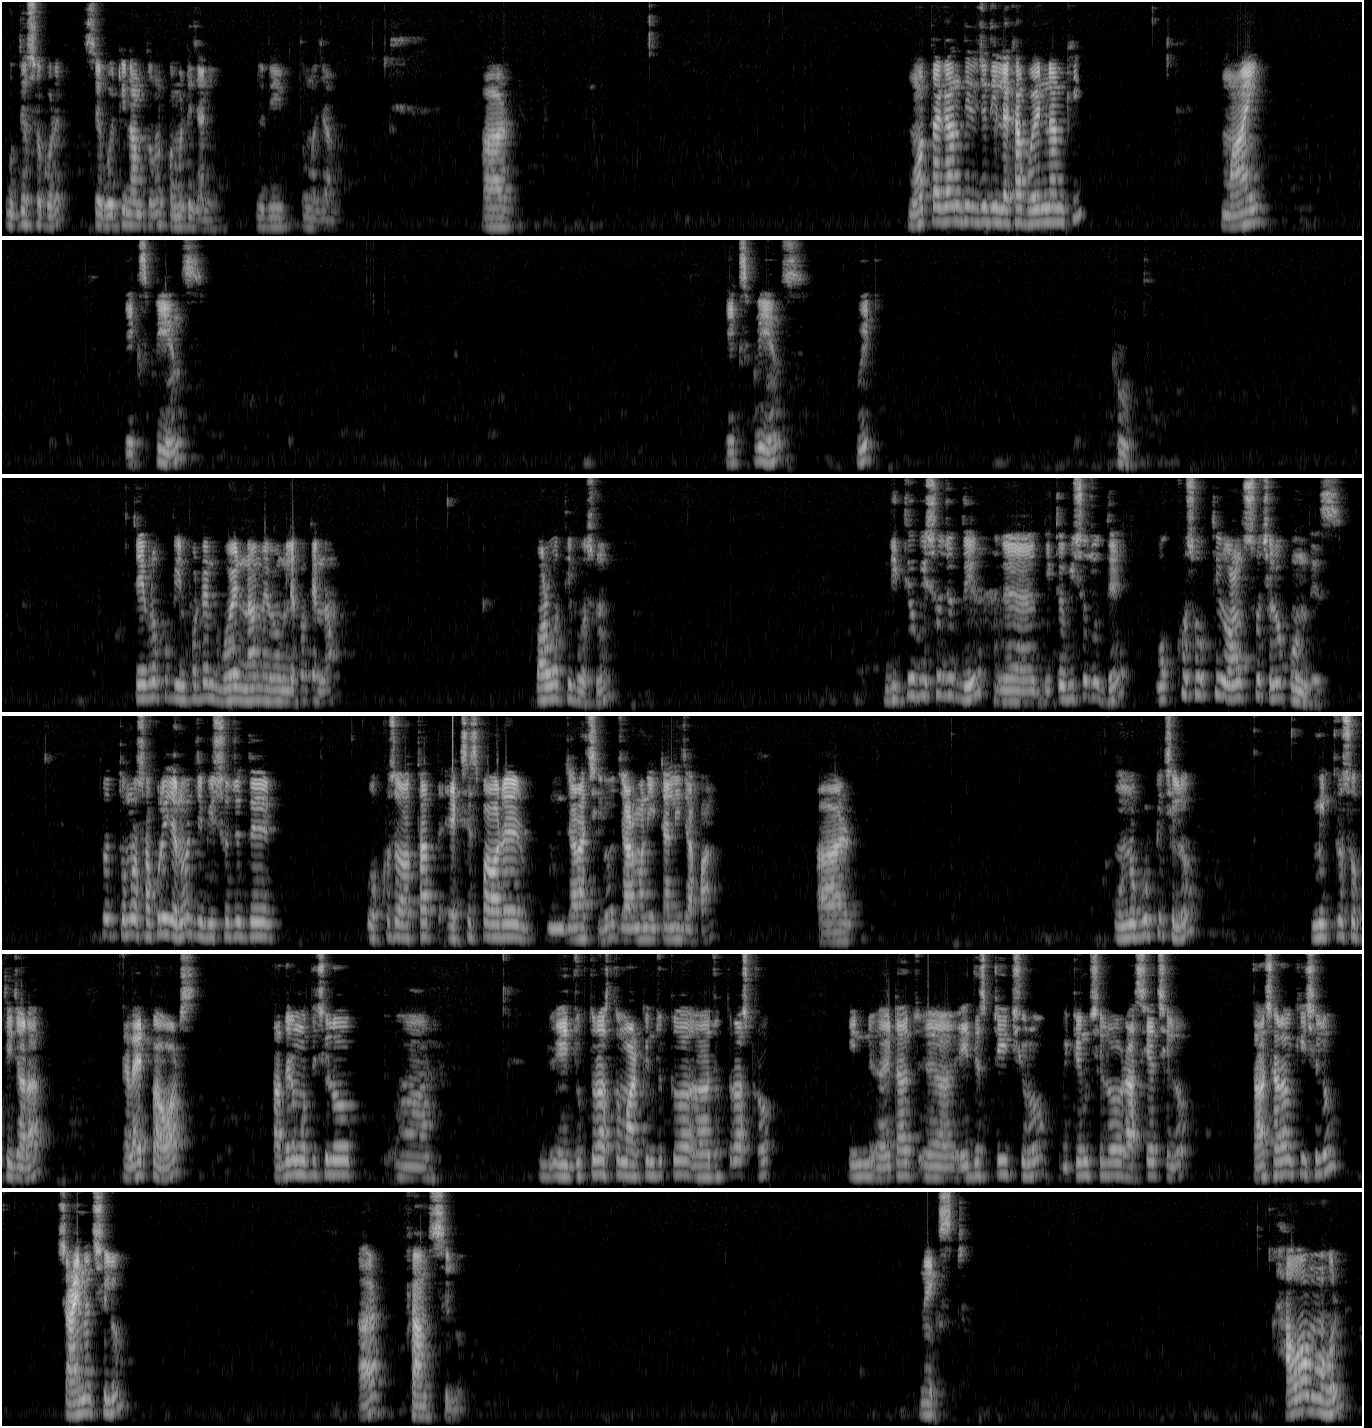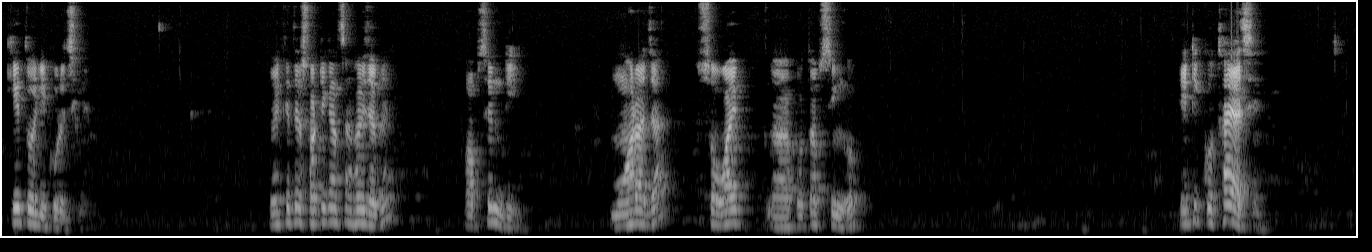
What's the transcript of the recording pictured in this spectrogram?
উদ্দেশ্য করে সে বইটির নাম তোমরা কমেন্টে জানি যদি তোমরা জানো। আর মহাত্মা গান্ধীর যদি লেখা বইয়ের নাম কি? My experience. Experience with truth তো এগুলো খুব ইম্পর্টেন্ট বইয়ের নাম এবং লেখকের নাম। পরবর্তী প্রশ্ন। দ্বিতীয় বিশ্বযুদ্ধের দ্বিতীয় বিশ্বযুদ্ধে অক্ষ শক্তির অংশ ছিল কোন দেশ? তো তোমরা সকলেই জানো যে বিশ্বযুদ্ধে অক্ষ অর্থাৎ এক্সিস পাওয়ারের যারা ছিল, জার্মানি, ইটালি, জাপান, আর অন্য গ্রুপটি ছিল মিত্র শক্তি যারা অ্যালাইড পাওয়ার্স তাদের মধ্যে ছিল এই যুক্তরাষ্ট্র, মার্কিন যুক্ত যুক্তরাষ্ট্র এটা এই দেশটি ছিল ব্রিটেন ছিল রাশিয়া ছিল, তাছাড়াও কি ছিল? চায়না ছিল, আর ফ্রান্স ছিল। নেক্সট হাওয়া মহল কে তৈরি করেছিলেন? তো এক্ষেত্রে সঠিক অ্যান্সার হয়ে যাবে অপশন ডি মহারাজা সবাই প্রতাপ সিংহ। এটি কোথায় আছে?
